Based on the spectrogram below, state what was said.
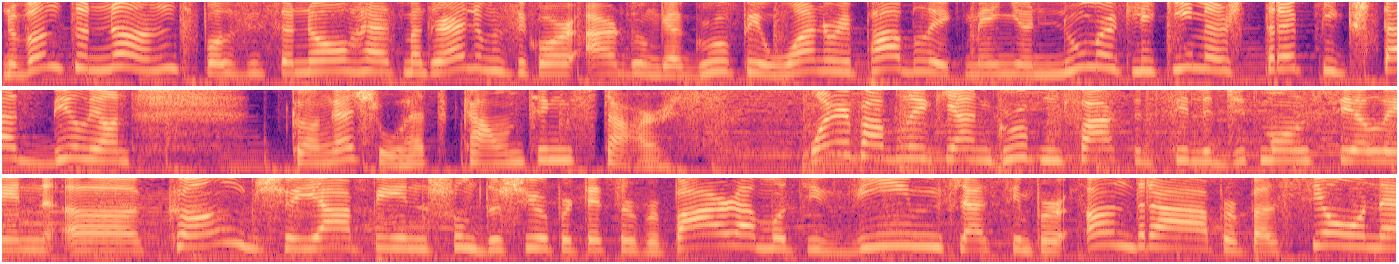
Në vend të nëntë pozicionohet materiali muzikor ardhur nga grupi One Republic me një numër klikimesh 3.7 billion. Kënga quhet Counting Stars. One Republic janë grup në fakt të cilët gjithmonë sjellin uh, këngë që japin shumë dëshirë për të ecur përpara, motivim, flasin për ëndra, për pasione.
